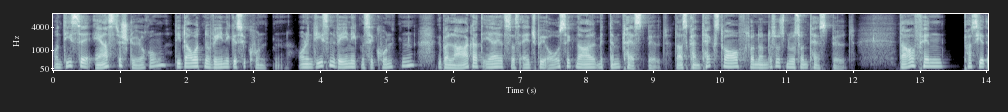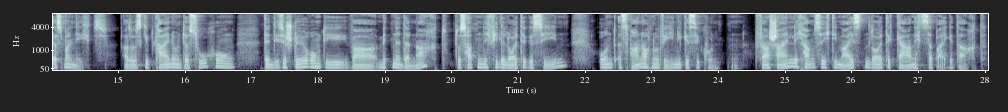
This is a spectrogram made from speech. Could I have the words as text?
Und diese erste Störung, die dauert nur wenige Sekunden. Und in diesen wenigen Sekunden überlagert er jetzt das HBO-Signal mit dem Testbild. Da ist kein Text drauf, sondern das ist nur so ein Testbild. Daraufhin passiert erstmal nichts. Also es gibt keine Untersuchung, denn diese Störung, die war mitten in der Nacht. Das hatten nicht viele Leute gesehen und es waren auch nur wenige Sekunden. Wahrscheinlich haben sich die meisten Leute gar nichts dabei gedacht.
